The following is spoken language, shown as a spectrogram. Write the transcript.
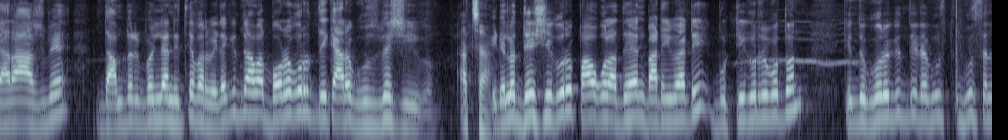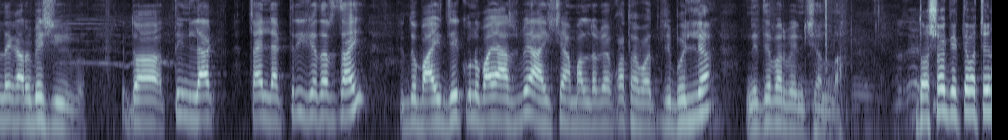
যারা আসবে দাম দর বললে নিতে পারবে। এটা কিন্তু আমার বড় গরুর থেকে আরও ঘুষ বেশি হইব। আচ্ছা। এটা হলো দেশি গরু পাওগুলা দেন বাটি বাটি বুট্টি গরুর মতন। কিন্তু গরু কিন্তু এটা ঘুষ ঘুষের লেগে আরও বেশি হইব। কিন্তু তিন লাখ চার লাখ ত্রিশ হাজার চাই। কিন্তু ভাই যে কোনো ভাই আসবে আইসে আমার লগে কথাবার্তা বললে নিতে পারবে ইনশাল্লাহ। দর্শক দেখতে পাচ্ছেন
